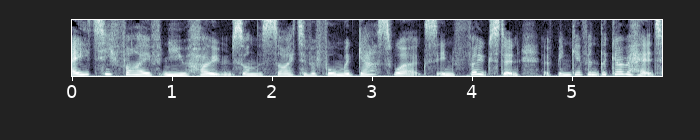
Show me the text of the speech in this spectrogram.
85 new homes on the site of a former gasworks in Folkestone have been given the go ahead.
